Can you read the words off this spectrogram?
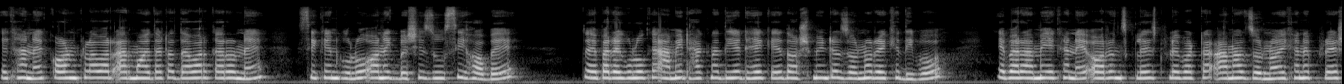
এখানে কর্নফ্লাওয়ার আর ময়দাটা দেওয়ার কারণে চিকেনগুলো অনেক বেশি জুসি হবে। তো এবার এগুলোকে আমি ঢাকনা দিয়ে ঢেকে দশ মিনিটের জন্য রেখে দিব। এবার আমি এখানে অরেঞ্জ গ্লেজড ফ্লেভারটা আনার জন্য এখানে ফ্রেশ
